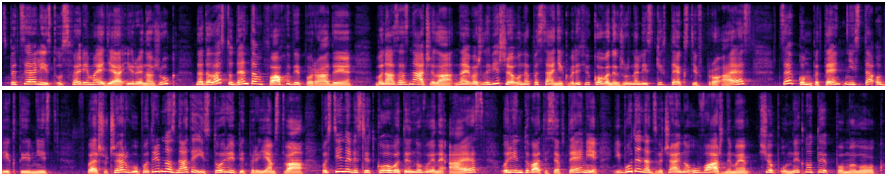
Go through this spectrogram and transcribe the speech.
Спеціаліст у сфері медіа Ірина Жук надала студентам фахові поради. Вона зазначила, найважливіше у написанні кваліфікованих журналістських текстів про АЕС це компетентність та об'єктивність. В першу чергу потрібно знати історію підприємства, постійно відслідковувати новини АЕС, орієнтуватися в темі і бути надзвичайно уважними, щоб уникнути помилок.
